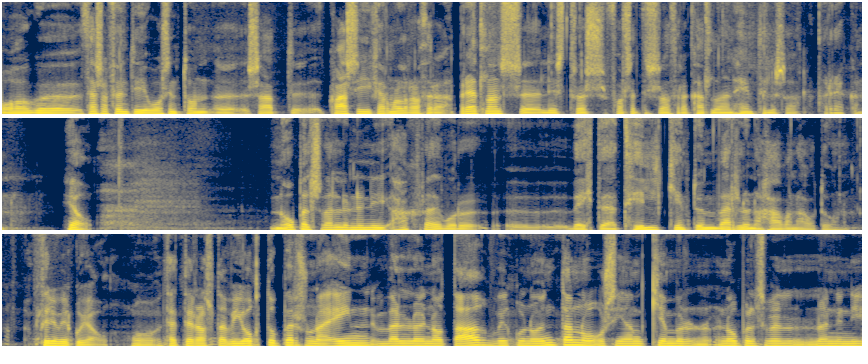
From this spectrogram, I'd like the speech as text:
Og uh, þessa fundi í Washington uh, satt uh, kvasi fjármálar á þeirra Bretlands, uh, Liz Truss fórsættisráð þeirra kallaðan heim til þess að rekan. Já, Nobelsverlunin í Hagfræði voru uh, veitt eða tilkynnt um verluna hafana á dögunum. fyrir viku já og þetta er alltaf í oktober svona ein verðlaun á dag vikun og undan og, og síðan kemur Nobelsverlunin í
